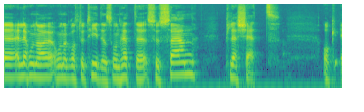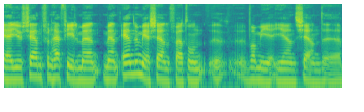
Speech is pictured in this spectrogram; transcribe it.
eller hon har, hon har gått ur tiden, så hon hette Susanne Plachette. Och är ju känd för den här filmen, men ännu mer känd för att hon eh, var med i en känd eh,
